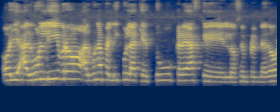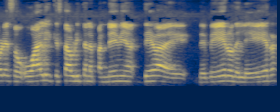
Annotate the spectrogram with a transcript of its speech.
Oye, ¿algún libro, alguna película que tú creas que los emprendedores o, alguien que está ahorita en la pandemia deba de, ver o de leer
